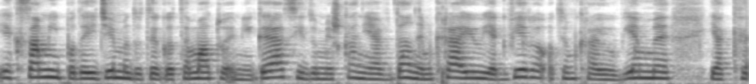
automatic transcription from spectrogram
jak sami podejdziemy do tego tematu emigracji, do mieszkania w danym kraju, jak wiele o tym kraju wiemy, jak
